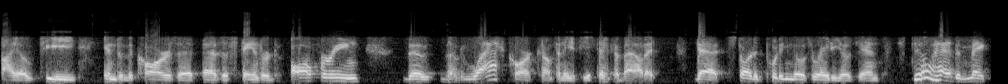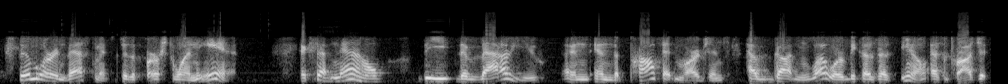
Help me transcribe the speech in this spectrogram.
IoT into the cars as, as a standard offering. The the last car company, if you think about it, that started putting those radios in, still had to make similar investments to the first one in, except now the the value and and the profit margins have gotten lower because as you know as a project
